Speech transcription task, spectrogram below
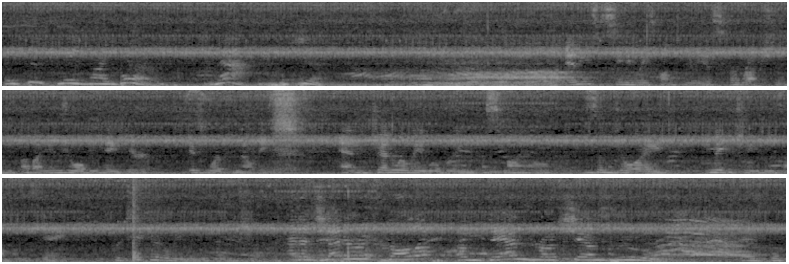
is soup made by boys. That's the shit. any seemingly spontaneous eruption of unusual behavior is worth noting, and generally will bring a smile, some joy, make a change in someone's day, particularly when you bring children. and a generous dollop of dandruff shampoo. There's this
